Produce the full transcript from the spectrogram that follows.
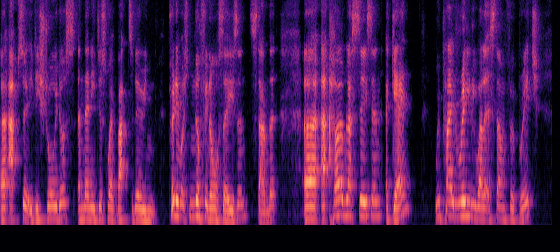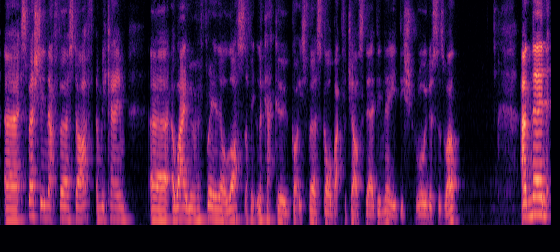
uh, absolutely destroyed us, and then he just went back to doing pretty much nothing all season, standard. Uh, at home last season, again, we played really well at Stamford Bridge, uh, especially in that first half, and we came uh, away with a 3 0 loss. I think Lukaku got his first goal back for Chelsea there, didn't he? He destroyed us as well. And then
